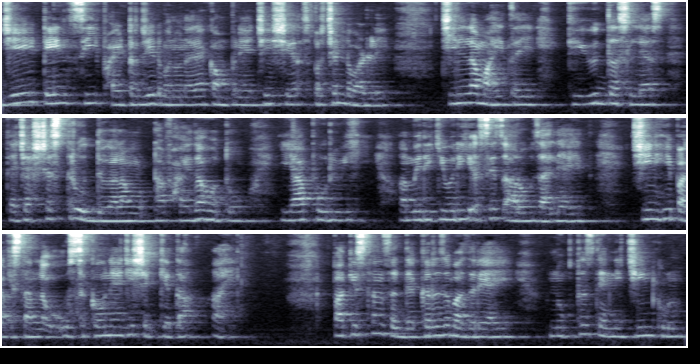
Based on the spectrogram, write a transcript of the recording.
जे टेन सी फायटर जेट बनवणाऱ्या कंपन्यांचे शेअर्स प्रचंड वाढले. चीनला माहीत आहे की युद्ध असल्यास त्याच्या शस्त्र उद्योगाला मोठा फायदा होतो. यापूर्वी अमेरिकेवरही असेच आरोप झाले आहेत. चीन ही पाकिस्तानला उसकवण्याची शक्यता आहे. पाकिस्तान सध्या कर्जबाजारी आहे. नुकतंच त्यांनी चीनकडून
